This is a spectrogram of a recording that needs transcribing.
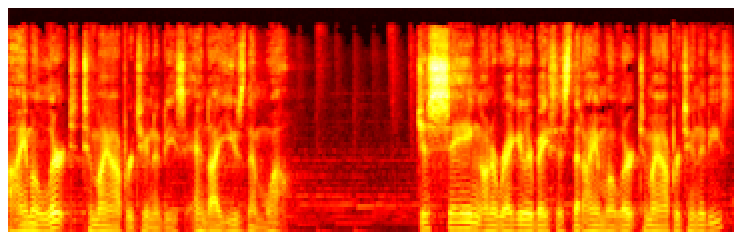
I am alert to my opportunities and I use them well. Just saying on a regular basis that I am alert to my opportunities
